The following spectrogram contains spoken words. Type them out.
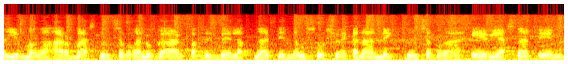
yung mga armas doon sa mga lugar, pag-develop natin ng socio-economic doon sa mga areas natin,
